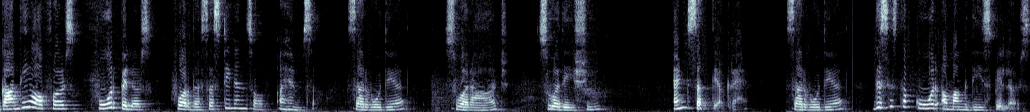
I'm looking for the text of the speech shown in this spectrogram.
Gandhi offers four pillars for the sustenance of ahimsa Sarvodaya, Swaraj, Swadeshi, and Satyagraha. Sarvodaya this is the core among these pillars.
